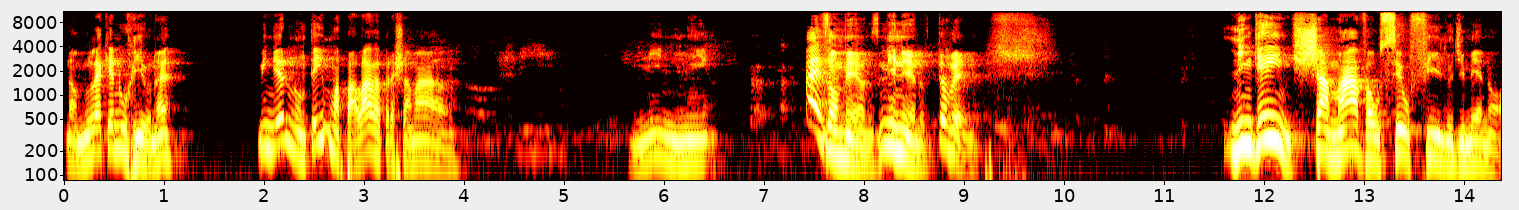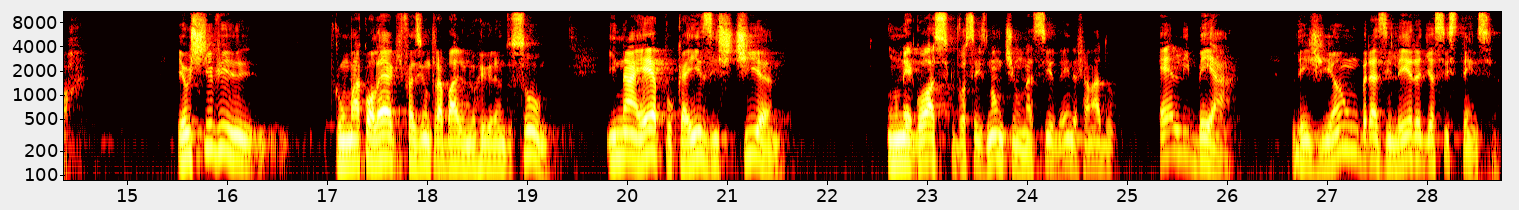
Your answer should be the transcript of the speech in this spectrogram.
Não, moleque é no Rio, né? Mineiro não tem uma palavra para chamar. Menino. Mais ou menos, menino, bem. Ninguém chamava o seu filho de menor. Eu estive com uma colega que fazia um trabalho no Rio Grande do Sul, e na época existia um negócio que vocês não tinham nascido ainda, chamado LBA Legião Brasileira de Assistência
